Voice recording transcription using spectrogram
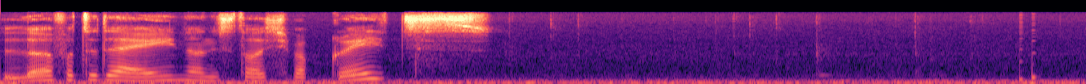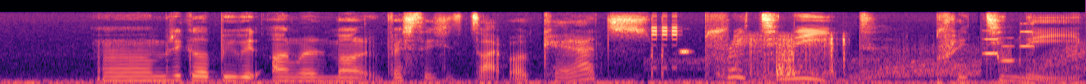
Love for today, non-install ship upgrades. Um, medical be with unrelated mode investigation type. Okay, that's pretty neat. Pretty neat.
